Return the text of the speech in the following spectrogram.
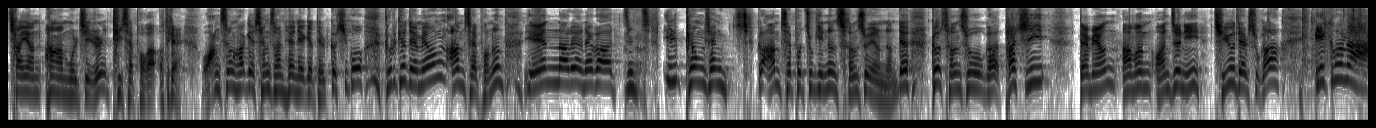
자연 항암 물질을 T세포가 어떻게 왕성하게 생산해내게 될 것이고 그렇게 되면 암 세포는 옛날에 내가 일평생 그 암 세포 죽이는 선수였는데 그 선수가 다시 되면 암은 완전히 치유될 수가 있구나.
